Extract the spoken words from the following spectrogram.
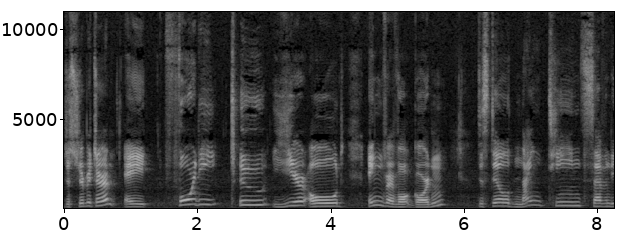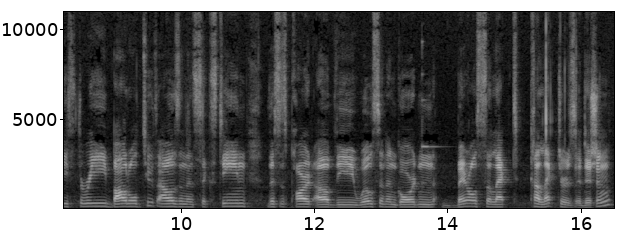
distributor, a 42 year old Invergordon distilled 1973, bottled 2016. This is part of the Wilson and Gordon Barrel Select Collector's Edition.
